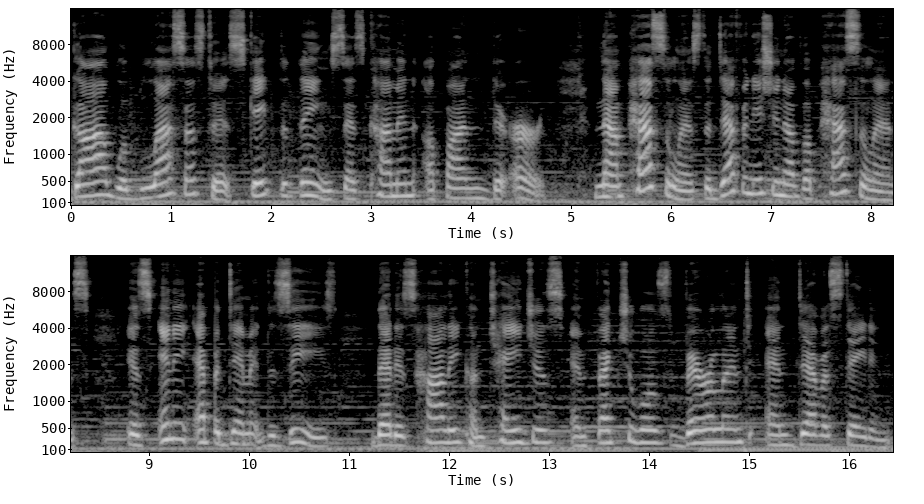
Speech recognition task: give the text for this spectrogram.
God will bless us to escape the things that's coming upon the earth. Now, pestilence, the definition of a pestilence is any epidemic disease that is highly contagious, infectious, virulent, and devastating.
